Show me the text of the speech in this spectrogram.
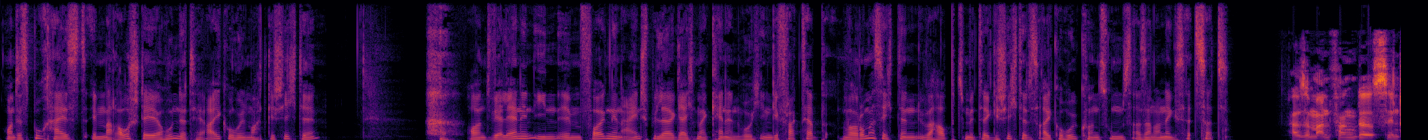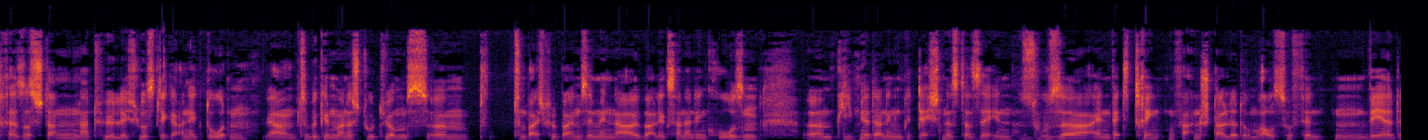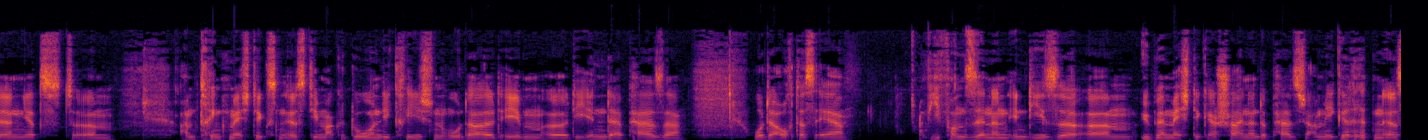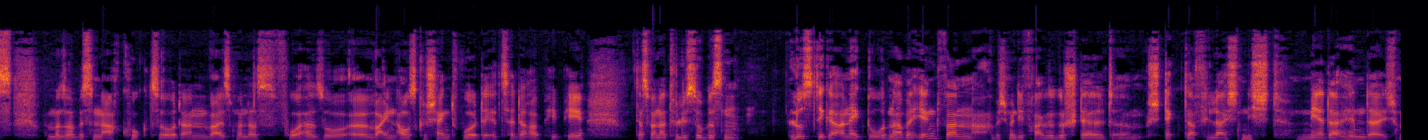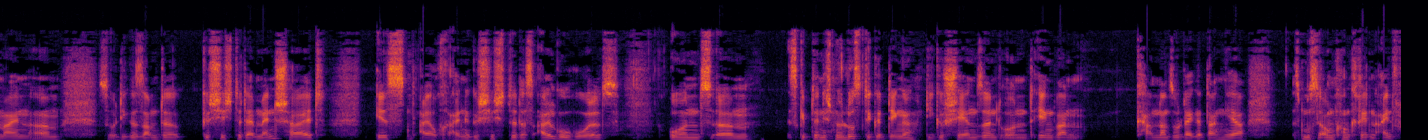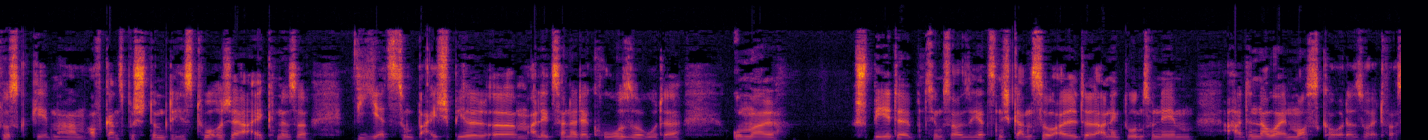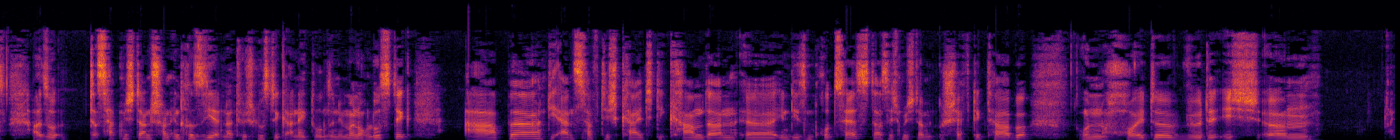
Und das Buch heißt Im Rausch der Jahrhunderte, Alkohol macht Geschichte. Und wir lernen ihn im folgenden Einspieler gleich mal kennen, wo ich ihn gefragt habe, warum er sich denn überhaupt mit der Geschichte des Alkoholkonsums auseinandergesetzt hat. Also am Anfang des Interesses standen natürlich lustige Anekdoten. Ja, zu Beginn meines Studiums, ähm, zum Beispiel beim Seminar über Alexander den Großen, ähm, blieb mir dann im Gedächtnis, dass er in Susa ein Wetttrinken veranstaltete, um rauszufinden, wer denn jetzt ähm, am trinkmächtigsten ist, die Makedonen, die Griechen oder halt eben äh, die Inder, Perser. Oder auch, dass er wie von Sinnen in diese ähm, übermächtig erscheinende persische Armee geritten ist. Wenn man so ein bisschen nachguckt, so, dann weiß man, dass vorher so äh, Wein ausgeschenkt wurde, etc. pp. Das war natürlich so ein bisschen lustige Anekdoten, aber irgendwann habe ich mir die Frage gestellt, ähm, steckt da vielleicht nicht mehr dahinter? Ich meine, ähm, so die gesamte Geschichte der Menschheit ist auch eine Geschichte des Alkohols und ähm, es gibt ja nicht nur lustige Dinge, die geschehen sind und irgendwann kam dann so der Gedanke, ja, es muss ja auch einen konkreten Einfluss gegeben haben auf ganz bestimmte historische Ereignisse, wie jetzt zum Beispiel ähm, Alexander der Große oder um mal später, beziehungsweise jetzt nicht ganz so alte Anekdoten zu nehmen, Adenauer in Moskau oder so etwas. Also das hat mich dann schon interessiert. Natürlich lustige Anekdoten sind immer noch lustig, aber die Ernsthaftigkeit, die kam dann äh, in diesem Prozess, dass ich mich damit beschäftigt habe. Und heute würde ich ähm,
